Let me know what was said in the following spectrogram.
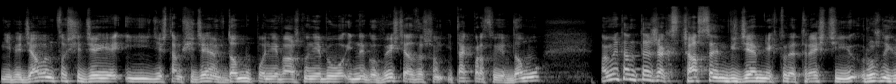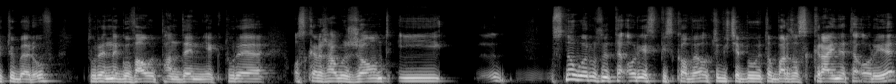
Nie wiedziałem, co się dzieje i gdzieś tam siedziałem w domu, ponieważ no, nie było innego wyjścia, zresztą i tak pracuję w domu. Pamiętam też, jak z czasem widziałem niektóre treści różnych youtuberów, które negowały pandemię, które oskarżały rząd i snuły różne teorie spiskowe. Oczywiście były to bardzo skrajne teorie.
